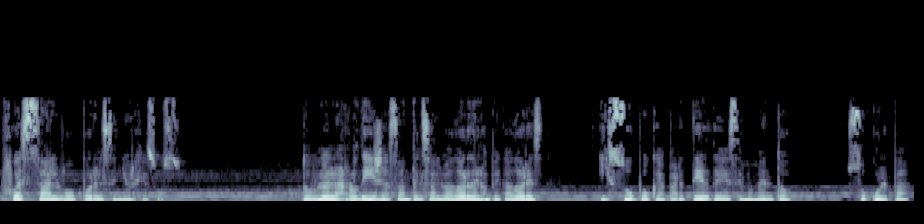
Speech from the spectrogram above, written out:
fue salvo por el Señor Jesús dobló las rodillas ante el Salvador de los pecadores y supo que a partir de ese momento su culpa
